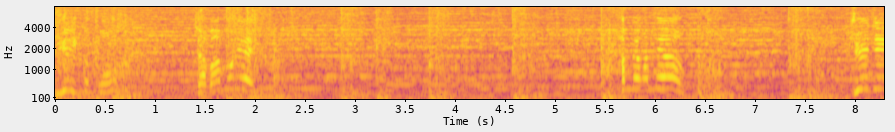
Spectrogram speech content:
뒤에 있었고. 자 마무리해 한명 한명. GG 우후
